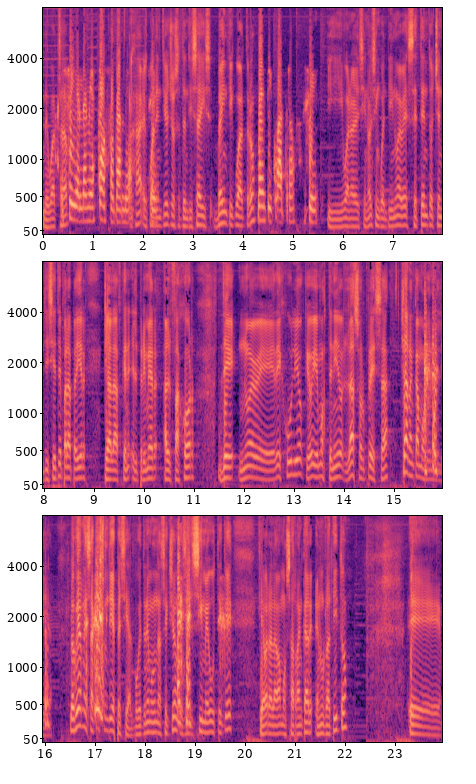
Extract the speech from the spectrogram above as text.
de WhatsApp. Sí, el de mi esposo también. Ajá, el Sí. 48 76 24 24, sí. y bueno, el, si no, el 59 70 87 para pedir Afken, el primer alfajor de 9 de julio que hoy hemos tenido la sorpresa. Ya arrancamos bien el día. Los viernes acá es un día especial porque tenemos una sección que es el sí me gusta y qué, que ahora la vamos a arrancar en un ratito. Eh,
